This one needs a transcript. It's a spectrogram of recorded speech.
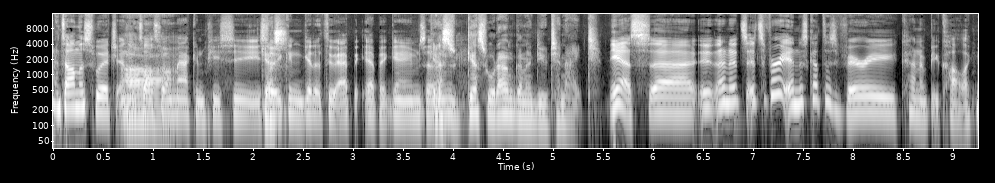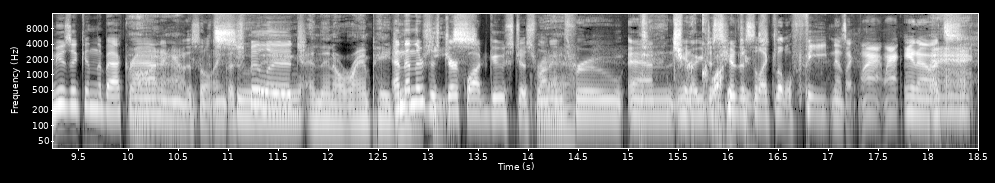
It's on the Switch, and it's also Ah. a Mac and PC, Guess- so you can get it through Epic, Epic Games. I Guess think. guess what I'm going to do tonight. Yes, uh, it- and it's it's very and it's got this very kind of bucolic music in the background, and you're in this little English soothing, village. and then a rampage. And then there's this jerkwad goose just running Yeah. through, and you know you just hear this goose. like little feet, and it's like wah, wah, you know it's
